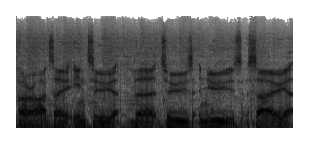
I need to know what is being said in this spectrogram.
All right, so into the twos news. So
